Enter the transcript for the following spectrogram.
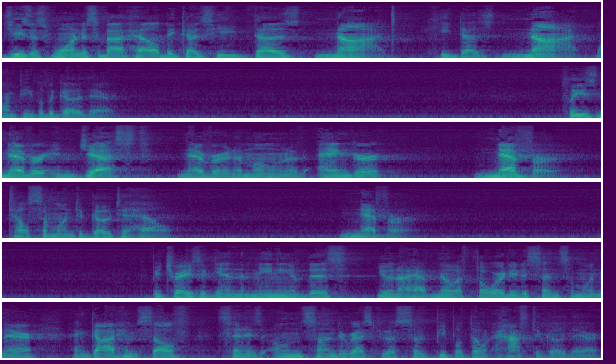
Jesus warned us about hell because he does not, he does not want people to go there. Please never in jest, never in a moment of anger, never tell someone to go to hell. Never. Betrays again the meaning of this. You and I have no authority to send someone there, and God Himself sent His own Son to rescue us so people don't have to go there.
